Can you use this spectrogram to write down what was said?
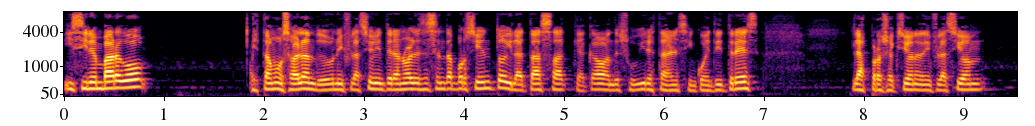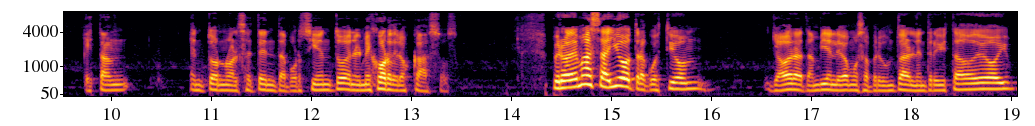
Y sin embargo, estamos hablando de una inflación interanual del 60% y la tasa que acaban de subir está en el 53%. Las proyecciones de inflación están en torno al 70% en el mejor de los casos. Pero además hay otra cuestión, y ahora también le vamos a preguntar al entrevistado de hoy,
